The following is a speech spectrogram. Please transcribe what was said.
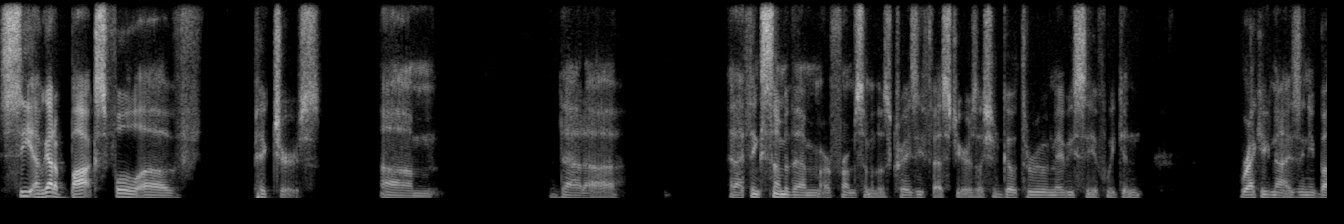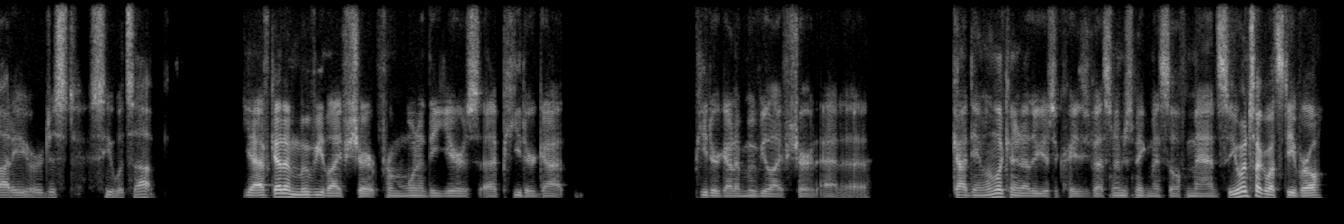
see I've got a box full of pictures um that uh and I think some of them are from some of those Krazy Fest years. I should go through and maybe see if we can recognize anybody or just see what's up. Yeah, I've got a Movielife shirt from one of the years uh, Peter got. Peter got a Movielife shirt at a. Goddamn, I'm looking at other years of Krazy Fest and I'm just making myself mad. So you want to talk about Steve Earle?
